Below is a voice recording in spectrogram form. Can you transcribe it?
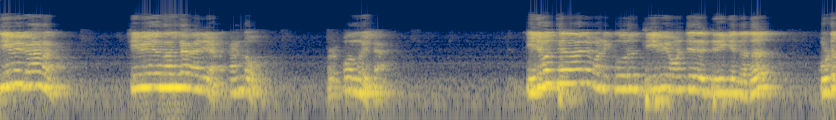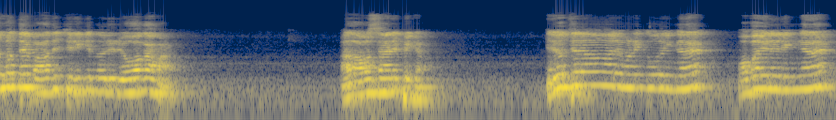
ടി വി കാണണം. ടി വി നല്ല കാര്യമാണ് കണ്ടോ? കുഴപ്പമൊന്നുമില്ല. ഇരുപത്തിനാല് മണിക്കൂർ ടി വി ഓൺ ചെയ്തിട്ടിരിക്കുന്നത് കുടുംബത്തെ ബാധിച്ചിരിക്കുന്ന ഒരു രോഗമാണ്. അത് അവസാനിപ്പിക്കണം. ഇരുപത്തിനാല് മണിക്കൂർ ഇങ്ങനെ മൊബൈലിൽ ഇങ്ങനെ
